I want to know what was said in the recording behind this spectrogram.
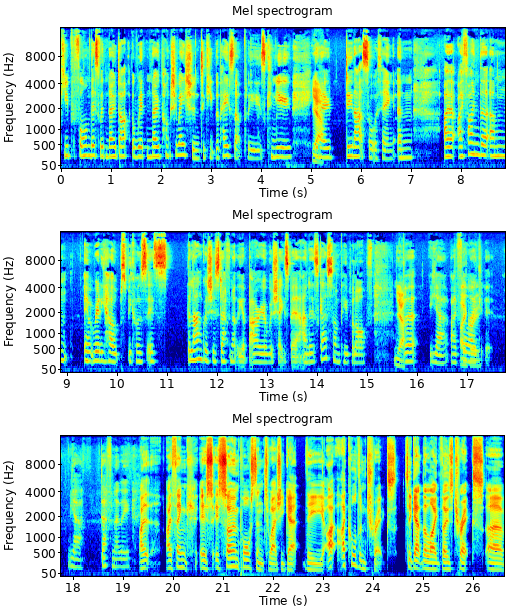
can you perform this with no du- with no punctuation to keep the pace up, please? Can you, Yeah. you know, do that sort of thing? And I I find that um it really helps because it's the language is definitely a barrier with Shakespeare and it scares some people off. Yeah. But yeah, I feel agree. like it, yeah, definitely. I I think it's it's so important to actually get the I, I call them tricks to get the like those tricks uh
